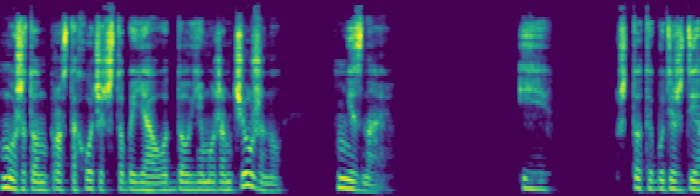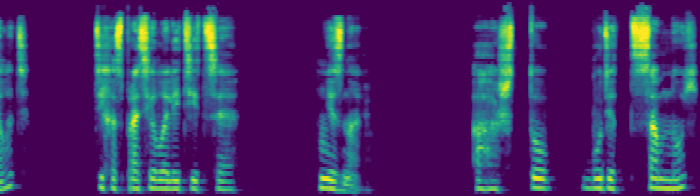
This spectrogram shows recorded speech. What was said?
«Может, он просто хочет, чтобы я отдал ему жемчужину? Не знаю». «И что ты будешь делать?» — тихо спросила Летиция. «Не знаю». «А что будет со мной?»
